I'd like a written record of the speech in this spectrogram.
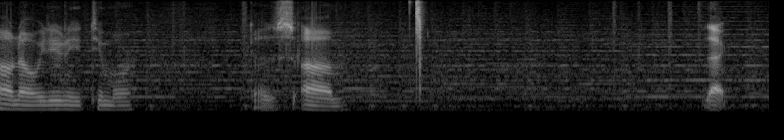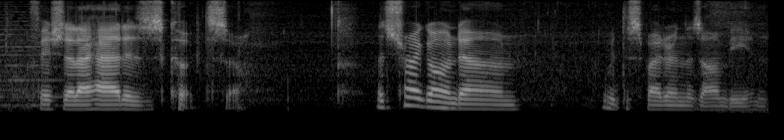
Oh no, we do need two more. Because, um, that fish that I had is cooked, so. Let's try going down with the spider and the zombie and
